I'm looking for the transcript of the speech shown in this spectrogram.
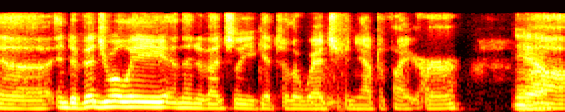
uh, individually, and then eventually you get to the witch and you have to fight her. yeah. Uh,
